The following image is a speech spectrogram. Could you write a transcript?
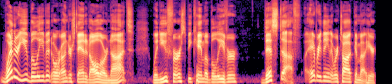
Whether you believe it or understand it all or not, when you first became a believer, this stuff, everything that we're talking about here,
